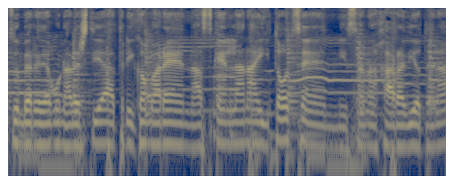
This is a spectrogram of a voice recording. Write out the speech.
Entzun berri duguna bestia trikomaren azken lana itotzen izana jarra diotena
